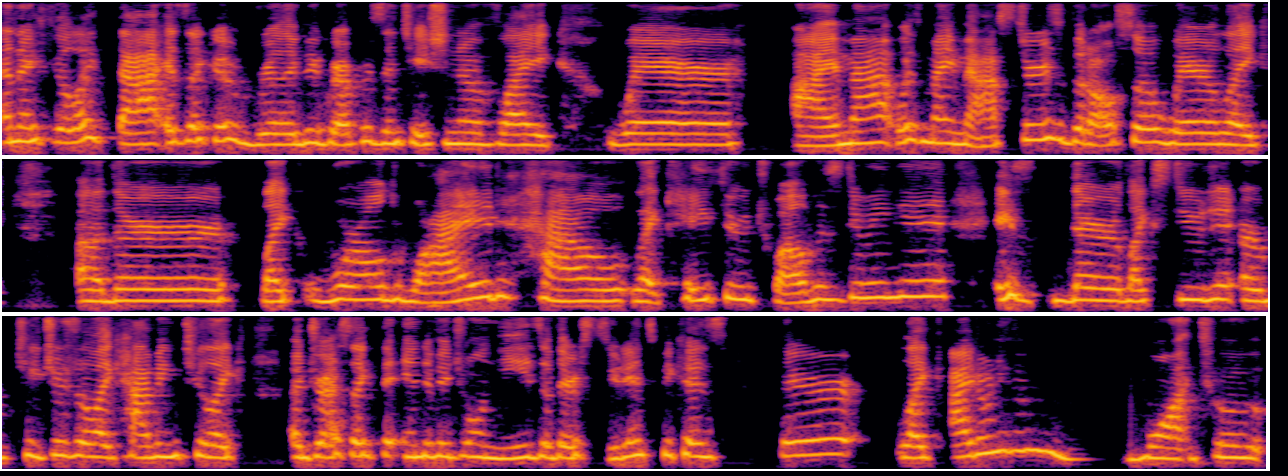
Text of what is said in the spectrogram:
And i feel like that is like a really big representation of like where I'm at with my masters, but also where like other like worldwide how like K through 12 is doing it is they're like student or teachers are like having to like address like the individual needs of their students because they're like I don't even want to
